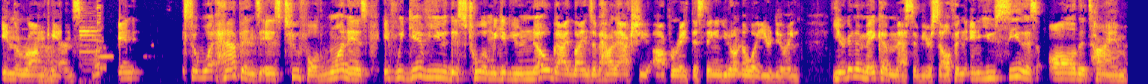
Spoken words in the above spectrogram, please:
in the wrong hands. And so what happens is twofold. One is if we give you this tool and we give you no guidelines of how to actually operate this thing and you don't know what you're doing, you're going to make a mess of yourself. And, and you see this all the time.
